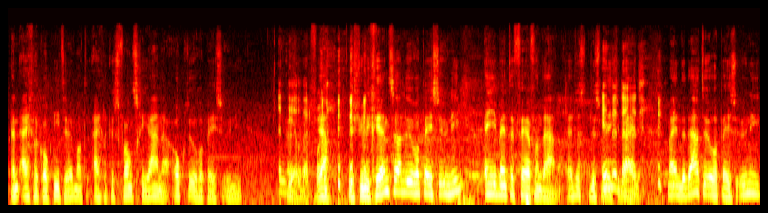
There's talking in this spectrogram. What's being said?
en eigenlijk ook niet, hè, want eigenlijk is Frans-Guyana ook de Europese Unie. Een deel Uh, daarvan. ja, dus jullie grenzen aan de Europese Unie en je bent er ver vandaan. Hè, dus, dus een beetje Inderdaad. beide. Maar inderdaad, de Europese Unie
